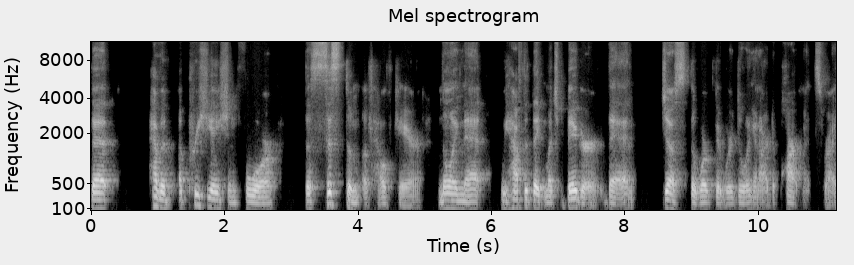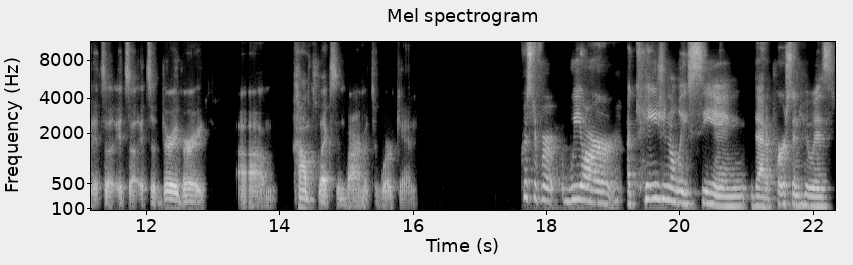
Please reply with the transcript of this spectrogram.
that have an appreciation for the system of healthcare, knowing that we have to think much bigger than just the work that we're doing in our departments. Right? It's a it's a it's a very very um, complex environment to work in. Christopher, we are occasionally seeing that a person who is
